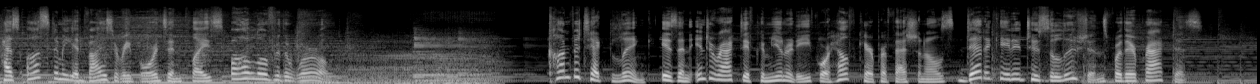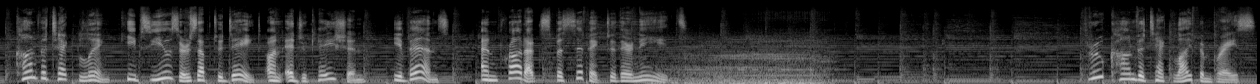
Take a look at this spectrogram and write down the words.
has ostomy advisory boards in place all over the world Convatec Link is an interactive community for healthcare professionals dedicated to solutions for their practice. Convatec Link keeps users up to date on education, events, and products specific to their needs. Through Convatec Life Embrace,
